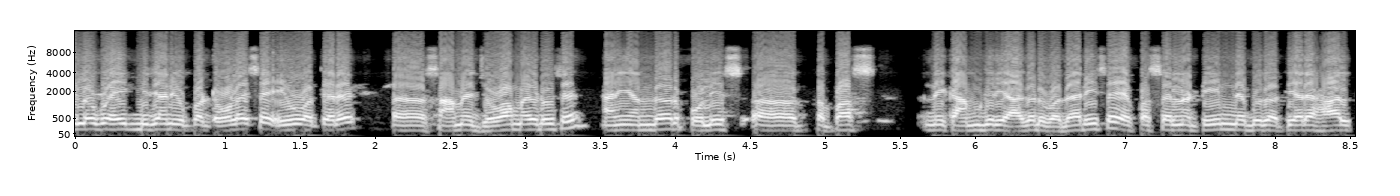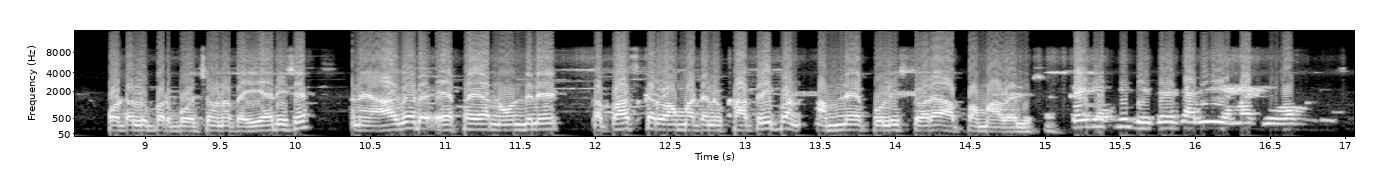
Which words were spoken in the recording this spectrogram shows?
એ લોકો એકબીજાની ઉપર ઢોળે છે, એવું અત્યારે સામે જોવા મળ્યું છે. આની અંદર પોલીસ તપાસની કામગીરી આગળ વધારી છે. એફએસએલ ના ટીમ ને બધું અત્યારે હાલ હોટલ ઉપર પહોંચવાની તૈયારી છે. અને આગળ એફઆઈઆર નોંધને તપાસ કરવા માટેનું ખાતરી પણ અમને પોલીસ દ્વારા આપવામાં આવેલી છે. કઈ રીતની બેદરકારી એમાં જોવા મળી છે?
